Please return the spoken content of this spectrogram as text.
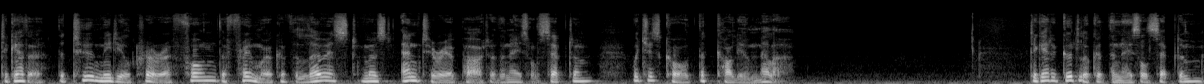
Together, the two medial crura form the framework of the lowest, most anterior part of the nasal septum, which is called the columella. To get a good look at the nasal septum,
